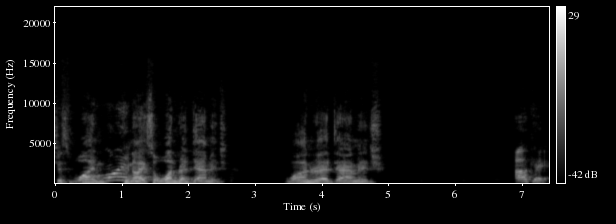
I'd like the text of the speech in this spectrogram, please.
just one, One. kunai. So one red damage. One red damage. Okay,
